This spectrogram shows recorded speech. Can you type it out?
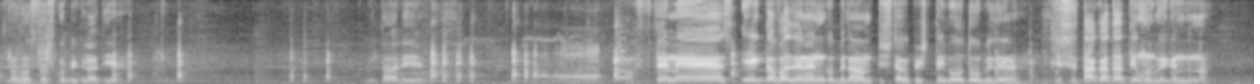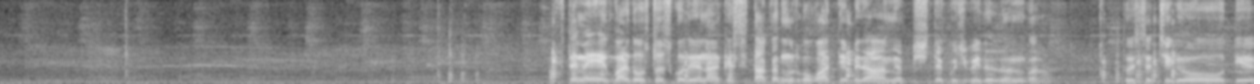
तो दोस्तों, उसको भी खिला दिए। उतारी है। हफ़्ते में एक दफ़ा देना इनको बादाम, पिस्ता का पिस्ते भी हो तो भी देना। जिससे ताकत आती है मुर्गे के अंदर ना। हफ़्ते में एक बार दोस्तों इसको देना कि ताकत मुर्गों को आती है, बादाम या पिस्ते कुछ भी दे दो इनको ना। तो इससे अच्छी ग्रो होती है।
